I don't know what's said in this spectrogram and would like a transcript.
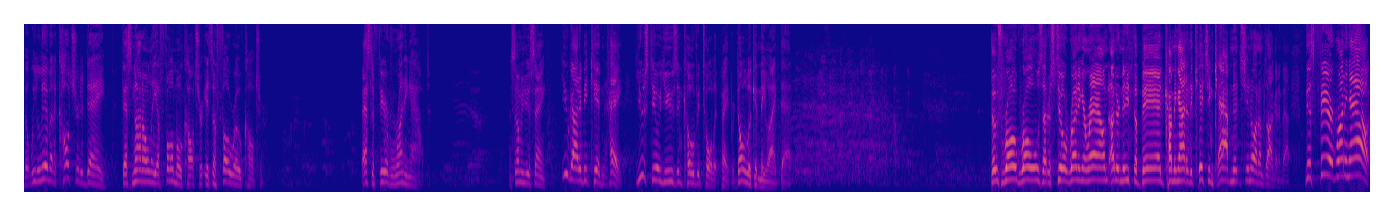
But we live in a culture today that's not only a FOMO culture, it's a FORO culture. That's the fear of running out. And some of you are saying, You got to be kidding. Hey, you're still using COVID toilet paper. Don't look at me like that. Those rogue rolls that are still running around underneath the bed, coming out of the kitchen cabinets, you know what I'm talking about. This fear of running out.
